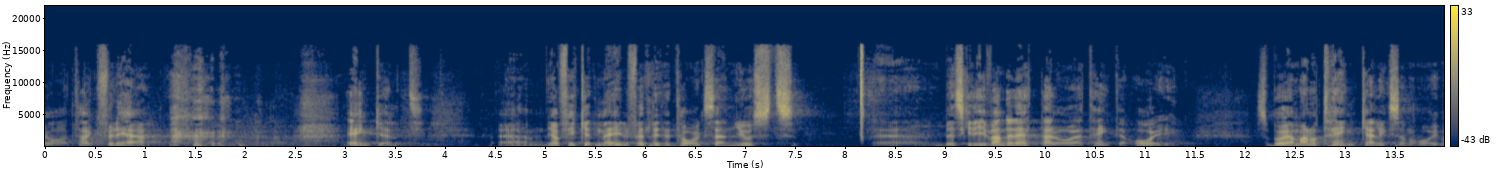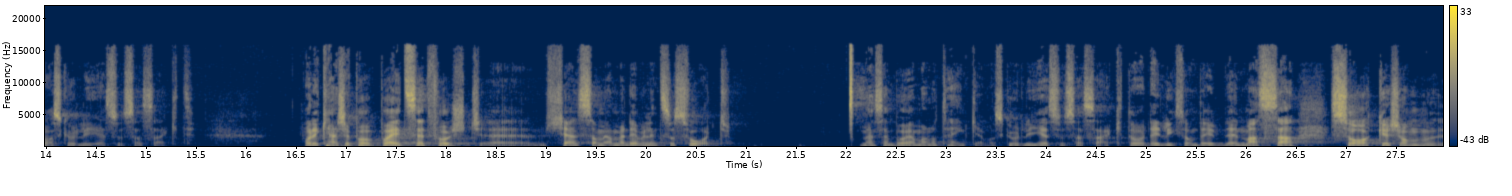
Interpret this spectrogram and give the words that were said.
Ja, tack för det. Enkelt. Ehm, jag fick ett mejl för ett litet tag sedan just ehm, beskrivande detta och jag tänkte oj. Så börjar man att tänka liksom oj, vad skulle Jesus ha sagt? Och det kanske på, på ett sätt först ehm, känns som, ja men det är väl inte så svårt. Men sen börjar man att tänka, vad skulle Jesus ha sagt? Och det är, liksom, det är en massa saker som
